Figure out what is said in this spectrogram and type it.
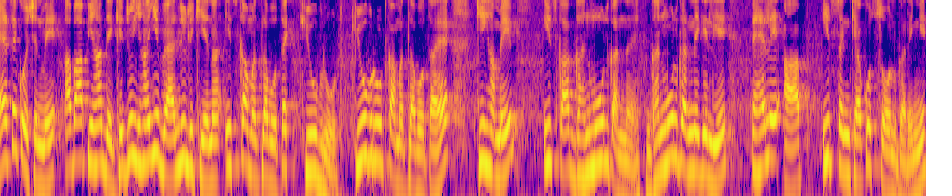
ऐसे क्वेश्चन में अब आप यहाँ देखें, जो यहाँ ये वैल्यू लिखी है ना, इसका मतलब होता है क्यूब रूट क्यूब रूट का मतलब होता है कि हमें इसका घनमूल करना है। घनमूल करने के लिए पहले आप इस संख्या को सोल्व करेंगे।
